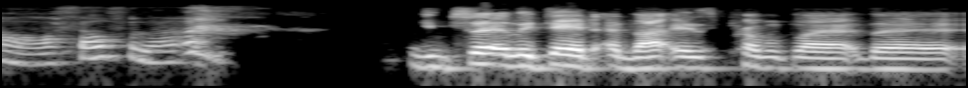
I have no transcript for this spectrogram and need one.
Oh, I fell for that. You certainly did, and that is probably the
